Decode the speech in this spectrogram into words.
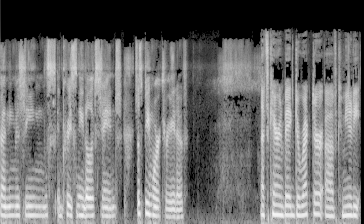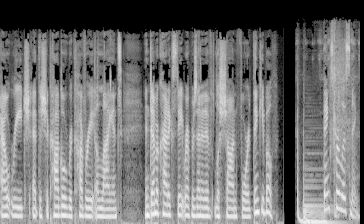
vending machines, increase needle exchange. Just be more creative. That's Karen Bigg, Director of Community Outreach at the Chicago Recovery Alliance, and Democratic State Representative LaShawn Ford. Thank you both. Thanks for listening.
